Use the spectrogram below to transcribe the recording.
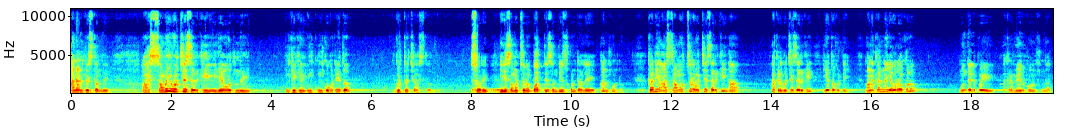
అని అనిపిస్తుంది. ఆ సమయం వచ్చేసరికి ఏమవుతుంది? ఇంక ఇంకొకటి ఏదో గుర్తొచ్చేస్తుంది. సరే ఈ సంవత్సరం బాప్తీసం తీసుకుంటాలే అనుకుంటాం. కానీ ఆ సంవత్సరం వచ్చేసరికి ఆ, అక్కడికి వచ్చేసరికి ఏదో ఒకటి. మనకన్నా ఎవరో ఒకరు ముందెళ్ళిపోయి అక్కడ మేలు పొందుతున్నారు.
